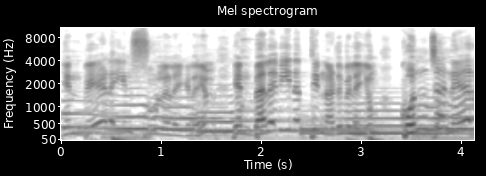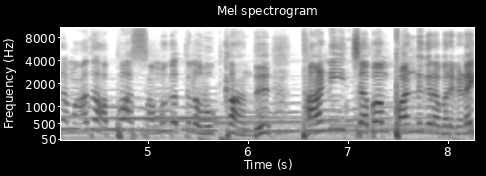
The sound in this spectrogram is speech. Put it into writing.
என் வேலையின் சூழ்நிலைகளையும் என் பலவீனத்தின் நடுவிலையும் கொஞ்ச நேரமாவது அப்பா சமூகத்துல உட்கார்ந்து தனி ஜபம் பண்ணுகிறவர்களை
